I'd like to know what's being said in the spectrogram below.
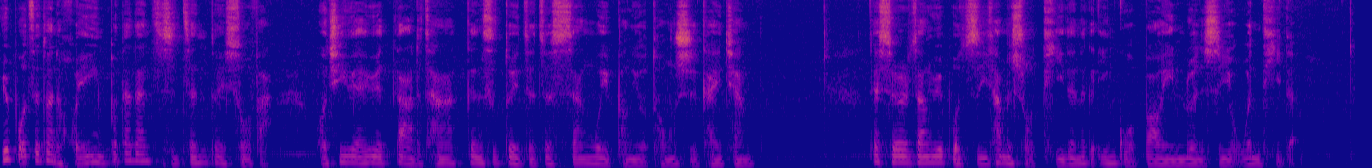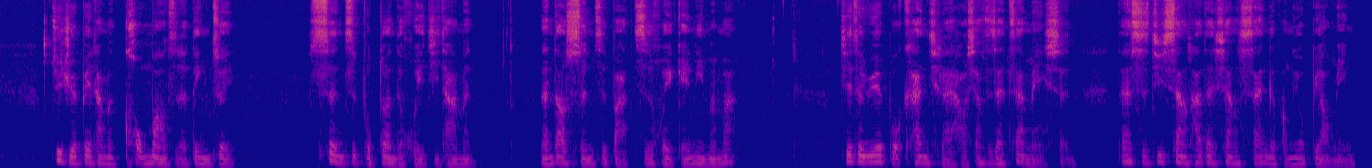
约伯这段的回应不单单只是针对手法，火气越来越大的他，更是对着这三位朋友同时开枪。在十二章，约伯质疑他们所提的那个因果报应论是有问题的，拒绝被他们扣帽子的定罪，甚至不断的回击他们。难道神只把智慧给你们吗？接着，约伯看起来好像是在赞美神，但实际上他在向三个朋友表明：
